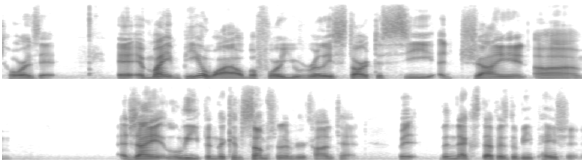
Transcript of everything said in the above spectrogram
towards it it, it, might be a while before you really start to see a giant um, a giant leap in the consumption of your content. But the next step is to be patient.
